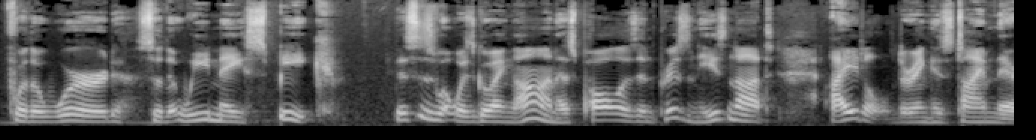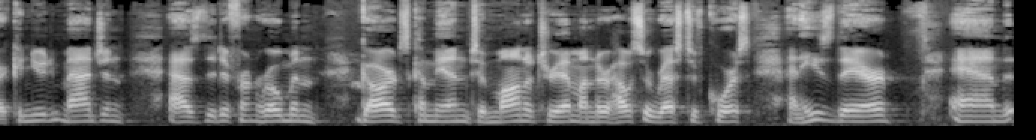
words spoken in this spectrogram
for the word so that we may speak. This is what was going on as Paul is in prison. He's not idle during his time there. Can you imagine as the different Roman guards come in to monitor him under house arrest, of course, and he's there, and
